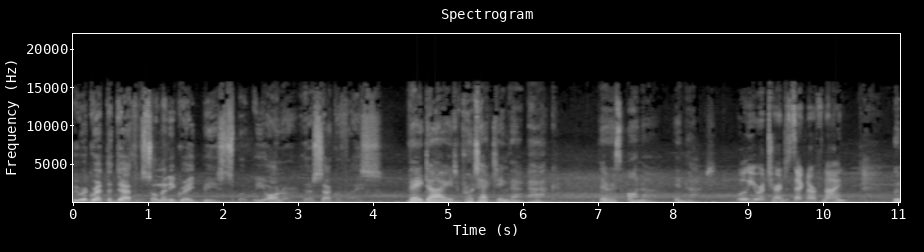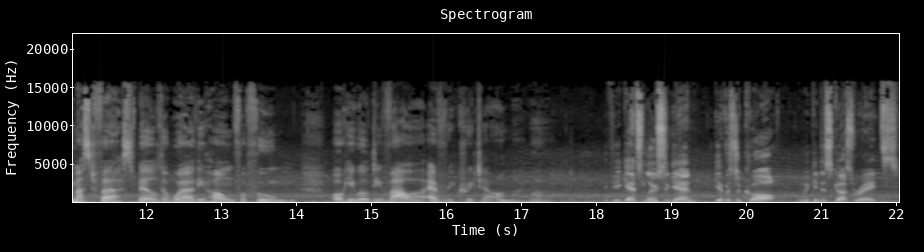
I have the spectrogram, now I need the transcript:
we regret the death of so many great beasts, but we honor their sacrifice. They died protecting their pack. There is honor in that. Will you return to Seknarf 9? We must first build a worthy home for Foom, or he will devour every creature on my world. If he gets loose again, give us a call, and we can discuss rates.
